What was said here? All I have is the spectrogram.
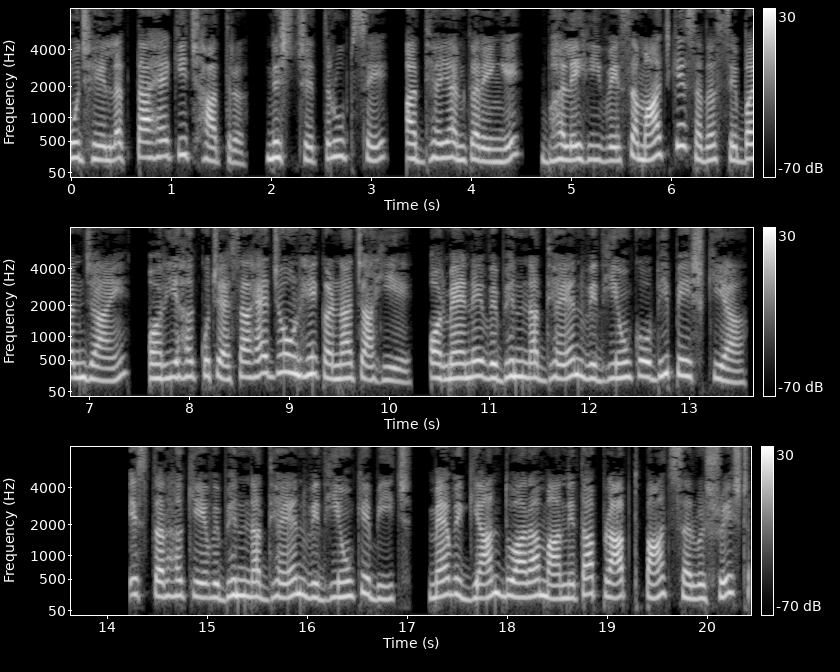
मुझे लगता है कि छात्र निश्चित रूप से अध्ययन करेंगे भले ही वे समाज के सदस्य बन जाएँ, और यह कुछ ऐसा है जो उन्हें करना चाहिए और मैंने विभिन्न अध्ययन विधियों को भी पेश किया। इस तरह के विभिन्न अध्ययन विधियों के बीच मैं विज्ञान द्वारा मान्यता प्राप्त पाँच सर्वश्रेष्ठ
